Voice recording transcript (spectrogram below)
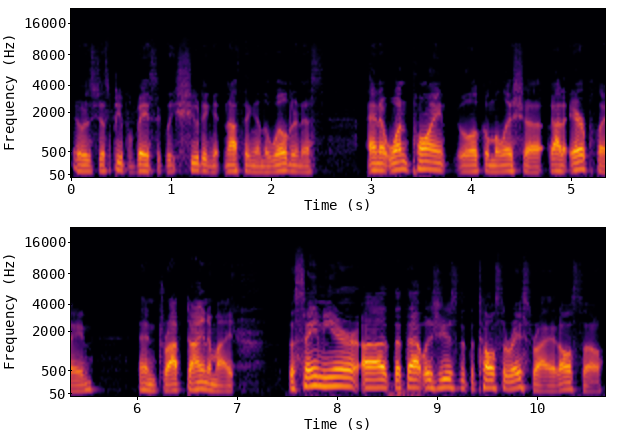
it was just people basically shooting at nothing in the wilderness. And at one point, the local militia got an airplane and dropped dynamite. The same year uh, that that was used at the Tulsa race riot, also.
